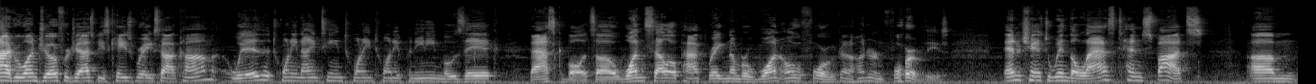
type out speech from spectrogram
Hi, everyone. Joe for jaspyscasebreaks.com with 2019-2020 Panini Mosaic Basketball. It's a one cello pack break number 104. We've done 104 of these. And a chance to win the last 10 spots um,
